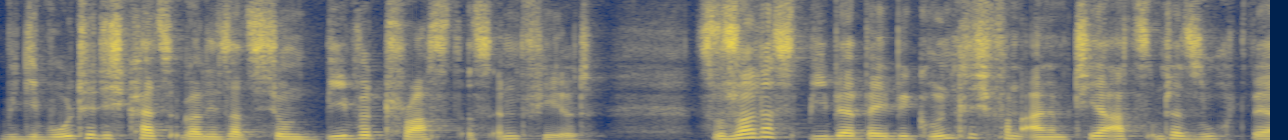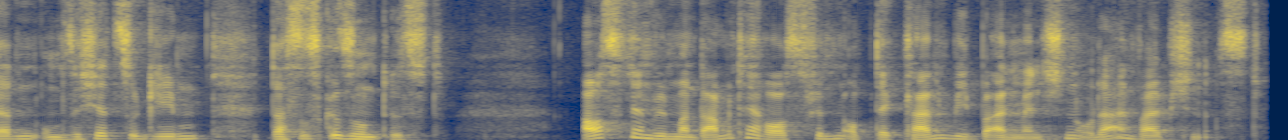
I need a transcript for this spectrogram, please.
wie die Wohltätigkeitsorganisation Beaver Trust es empfiehlt. So soll das Biberbaby gründlich von einem Tierarzt untersucht werden, um sicherzugehen, dass es gesund ist. Außerdem will man damit herausfinden, ob der kleine Biber ein Männchen oder ein Weibchen ist.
